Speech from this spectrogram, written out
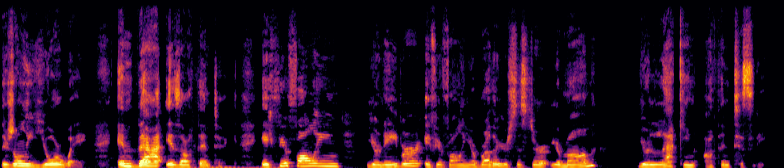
There's only your way. And that is authentic. If you're following your neighbor, if you're following your brother, your sister, your mom, you're lacking authenticity.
